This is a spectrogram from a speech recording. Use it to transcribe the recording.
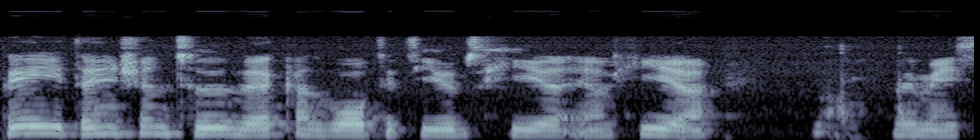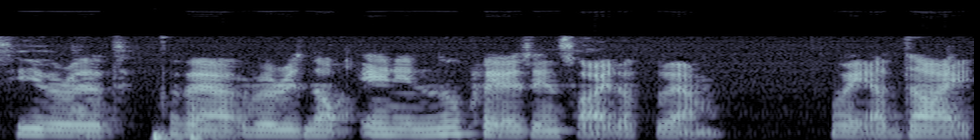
pay attention to the convoluted tubes here and here. We may see that there, there is not any nucleus inside of them. They are died.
